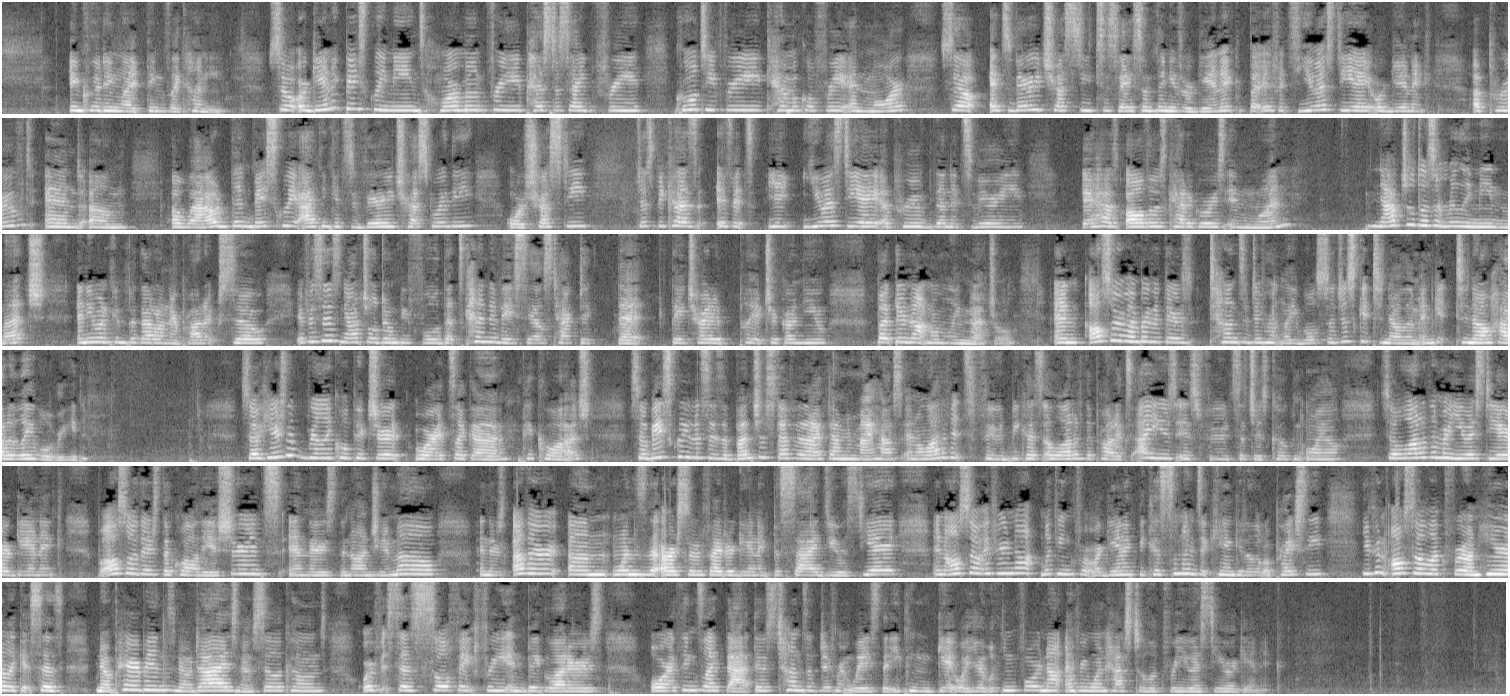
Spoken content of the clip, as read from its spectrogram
including like things like honey. So organic basically means hormone-free, pesticide-free, cruelty-free, chemical-free, and more. So it's very trusty to say something is organic, but if it's USDA organic approved and um, allowed, then basically I think it's very trustworthy or trusty. Just because if it's USDA approved, then it's very, it has all those categories in one. Natural doesn't really mean much anyone can put that on their product. So if it says natural, don't be fooled. That's kind of a sales tactic that they try to play a trick on you, but they're not normally natural. And also remember that there's tons of different labels, so just get to know them and get to know how to label read. So here's a really cool picture where it's like a pic collage. So basically this is a bunch of stuff that I found in my house and a lot of it's food because a lot of the products I use is food such as coconut oil. So a lot of them are USDA organic, but also there's the quality assurance and there's the non-GMO and there's other um, ones that are certified organic besides USDA. And also, if you're not looking for organic, because sometimes it can get a little pricey, you can also look for on here, like it says no parabens, no dyes, no silicones, or if it says sulfate free in big letters, or things like that. There's tons of different ways that you can get what you're looking for. Not everyone has to look for USDA organic.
